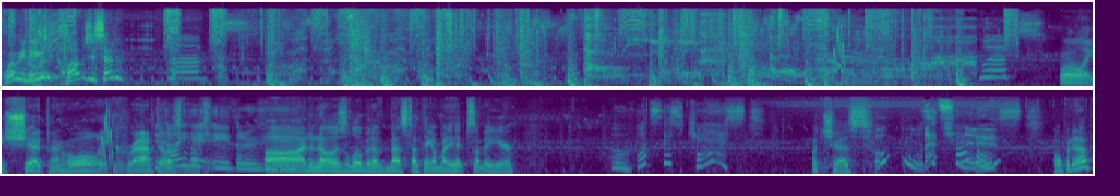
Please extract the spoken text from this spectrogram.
What do we need? Clubs, you said? Clubs. Whoops. Holy shit, man. Holy crap. Did that was I nuts. hit either of oh, you? Oh, I don't know. There's a little bit of mess. I think I might have hit somebody here. Oh, what's this chest? What chest? Oh, It's a that's new. chest. Open it up?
